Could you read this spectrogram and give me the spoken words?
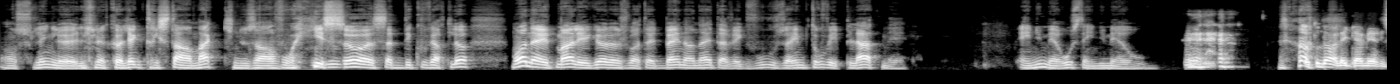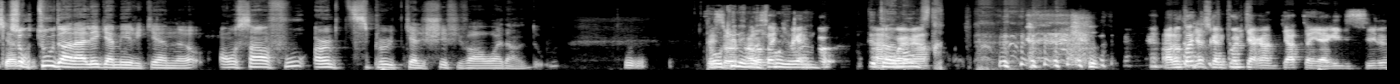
on, souligne le, collègue Tristan Mac qui nous a envoyé mm-hmm. ça, cette découverte-là. Moi, honnêtement, les gars, je vais être bien honnête avec vous. Vous allez me trouver plate, mais un numéro, c'est un numéro. Surtout dans la Ligue américaine. Surtout dans la Ligue américaine. On s'en fout un petit peu de quel chiffre il va avoir dans le dos. Mm. Aucune émotion, Yoann. T'es ah, un monstre. En autant qu'il ne prenne pas le 44 quand il arrive ici. Là.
